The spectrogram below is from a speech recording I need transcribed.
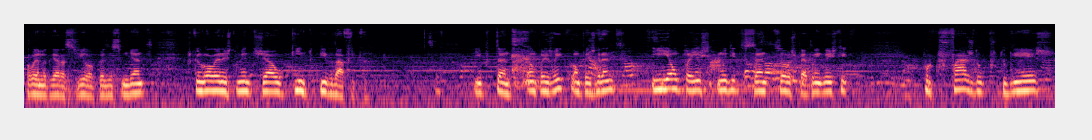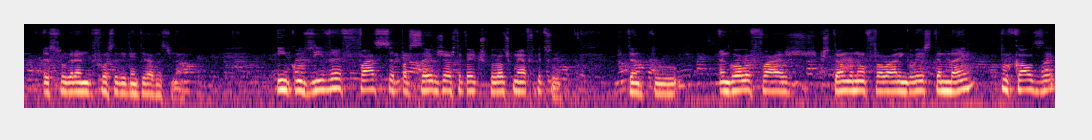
problema de guerra civil ou coisa semelhante, porque Angola é neste momento já o quinto PIB da África. E, portanto, é um país rico, é um país grande e é um país muito interessante sob o aspecto linguístico, porque faz do português a sua grande força de identidade nacional. Inclusive face a parceiros geoestratégicos poderosos como é a África do Sul. Portanto, Angola faz questão de não falar inglês também por causa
